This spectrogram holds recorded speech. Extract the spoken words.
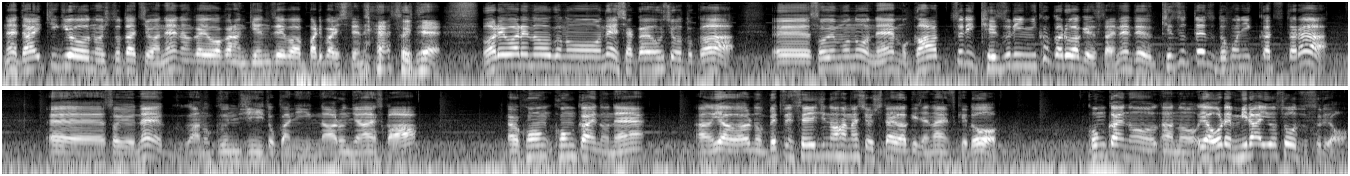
ん。ね、大企業の人たちはね、なんかよわからん減税はバリバリしてね。それで、我々のこのね、社会保障とか、えー、そういうものをね、もうがっつり削りにかかるわけですからね。で、削ったやつどこに行くかっつったら、えー、そういうね、あの、軍事とかになるんじゃないですか？だから今回のね、あの、いや、あの、別に政治の話をしたいわけじゃないんですけど、今回の、あの、いや、俺未来予想図するよ。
